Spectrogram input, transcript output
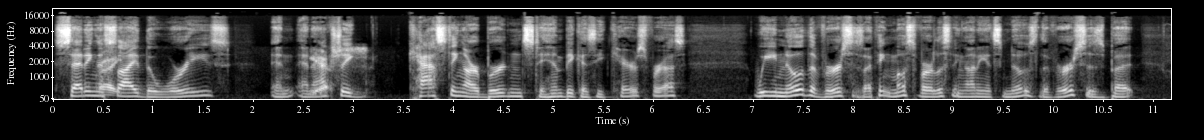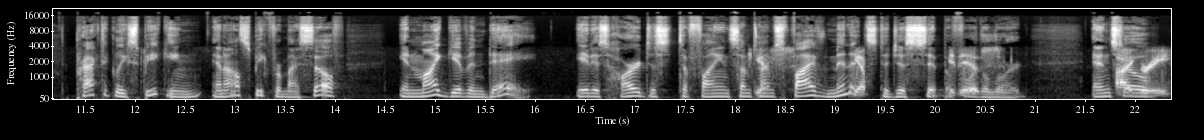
setting right. aside the worries and, and yes. actually casting our burdens to Him because He cares for us. We know the verses. I think most of our listening audience knows the verses, but practically speaking, and I'll speak for myself, in my given day, it is hard just to find sometimes yes. five minutes yep. to just sit before the Lord. And so I,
